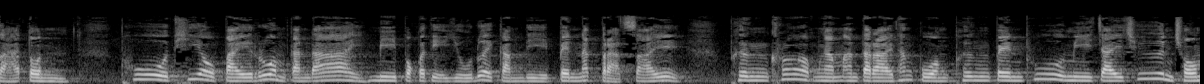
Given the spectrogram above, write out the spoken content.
ษาตน ผู้เที่ยวไปร่วมกันได้ มีปกติอยู่ด้วยกรรมดีเป็นนักปราศไซพึงครอบงำอันตรายทั้งปวง พึงเป็นผู้มีใจชื่นชม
